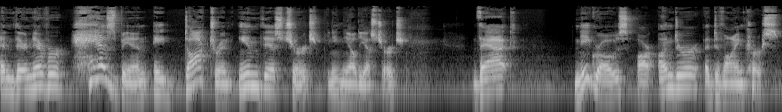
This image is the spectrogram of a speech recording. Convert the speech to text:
and there never has been a doctrine in this church, meaning the LDS church, that Negroes are under a divine curse.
